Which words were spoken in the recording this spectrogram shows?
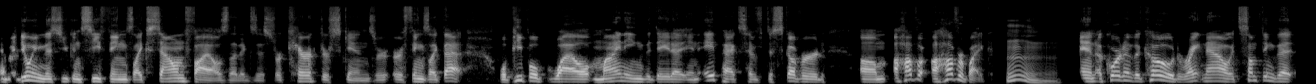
And by doing this, you can see things like sound files that exist or character skins or, or things like that. Well, people, while mining the data in Apex, have discovered um, a hover a hover bike. Hmm. And according to the code, right now, it's something that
